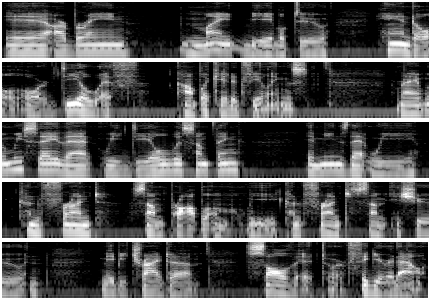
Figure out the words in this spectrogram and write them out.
eh, our brain might be able to handle or deal with complicated feelings. Right? When we say that we deal with something, it means that we confront some problem, we confront some issue, and maybe try to solve it or figure it out.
